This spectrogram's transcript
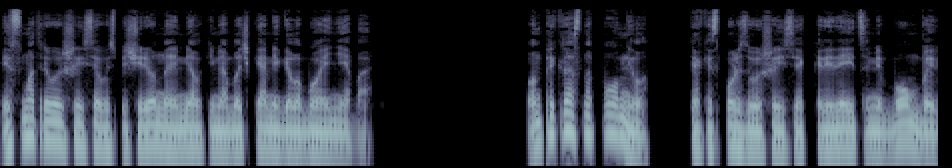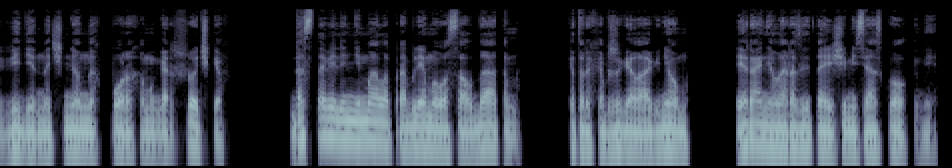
и всматривающийся в испещренное мелкими облачками голубое небо. Он прекрасно помнил, как использовавшиеся крилейцами бомбы в виде начиненных порохом горшочков доставили немало проблем его солдатам, которых обжигало огнем и ранило разлетающимися осколками.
